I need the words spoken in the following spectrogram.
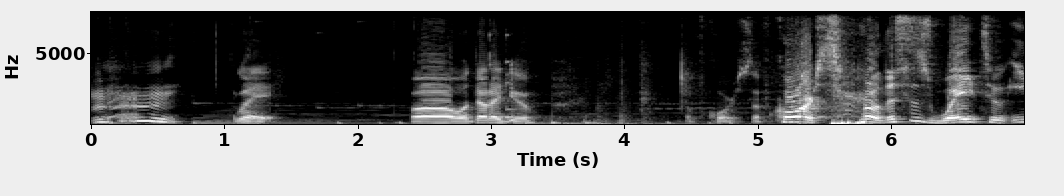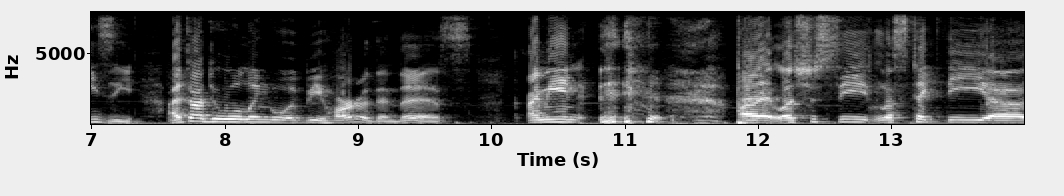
Wait. Uh, what did I do? Of course, of course. Bro, this is way too easy. I thought Duolingo would be harder than this. I mean, all right. Let's just see. Let's take the uh,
